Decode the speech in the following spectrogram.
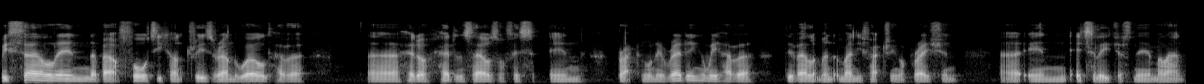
We sell in about 40 countries around the world, have a uh, head of head and sales office in Bracknell near Reading, and we have a development and manufacturing operation uh, in Italy, just near Milan.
